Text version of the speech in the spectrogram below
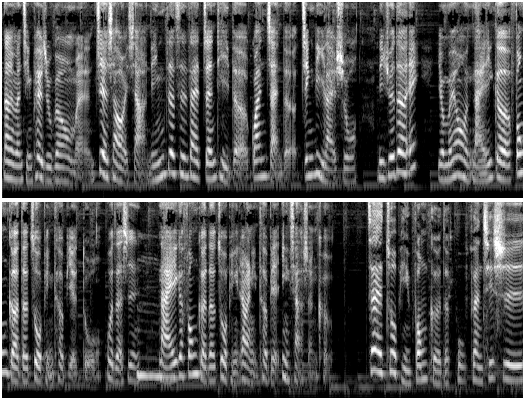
那你们请佩竹跟我们介绍一下，您这次在整体的观展的经历来说，你觉得诶有没有哪一个风格的作品特别多，或者是哪一个风格的作品让你特别印象深刻？在作品风格的部分，其实。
